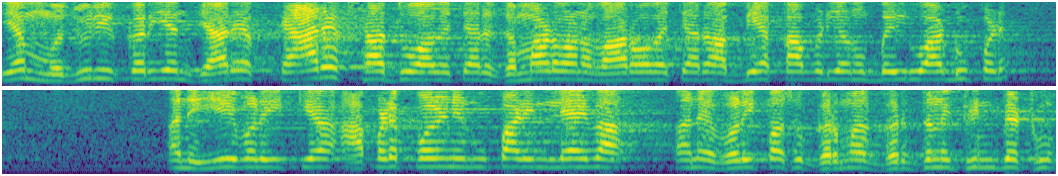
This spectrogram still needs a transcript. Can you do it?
એમ મજૂરી કરીએ જયારે ક્યારેક સાધુ આવે, ત્યારે જમાડવાનો વારો આવે, ત્યારે આ બે કાવડિયાનું બૈરું આડું પડે. અને એ વળી કે આપણે પરણી ઉપાડીને લેવા અને વળી પાછું ઘરમાં ગરદણી થઈને બેઠું.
